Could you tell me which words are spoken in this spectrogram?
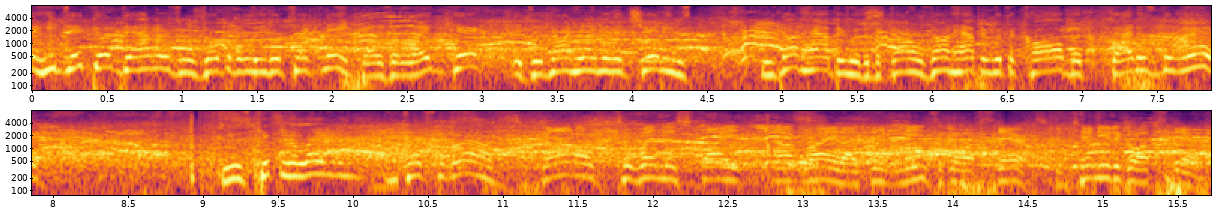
you, he did go down as a result of a legal technique. That was a leg kick. It did not hit him in the chin. He was, he was not happy with it. McDonald was not happy with the call, but that is the rule. He was kicking the leg and, and touched the ground. Donald, to win this fight outright, I think needs to go upstairs. Continue to go upstairs.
